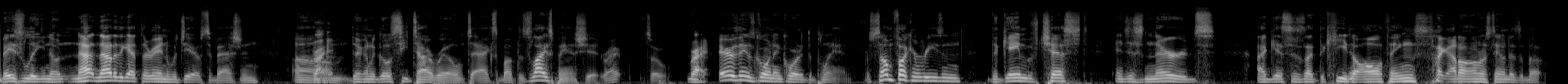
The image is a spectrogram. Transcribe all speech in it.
basically, you know, now now that they got their end with J.F. Sebastian, um, Right. they're gonna go see Tyrell to ask about this lifespan shit, right? So Right. everything's going according to plan. For some fucking reason, the game of chess and just nerds, I guess, is like the key to all things. Like I don't understand what that's about.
